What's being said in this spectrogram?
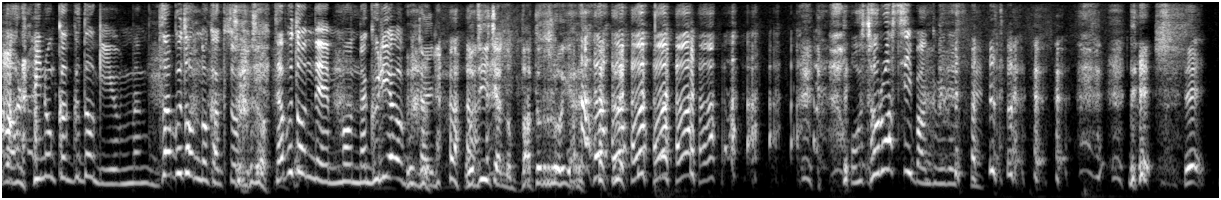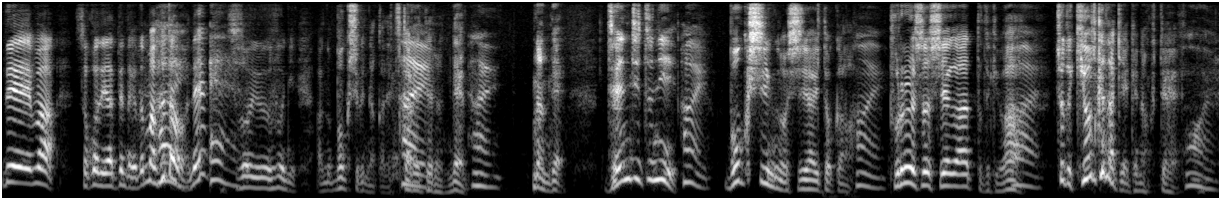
笑いの格闘技うん座布団の格闘技。そう座布団でもう殴り合うみたいな。おじいちゃんのバトルロイヤル。恐ろしい番組ですね。でででまあそこでやってんだけどまあ普段はね、はいええ。そういうふうにあのボクシングなんかで疲れてるんで、はい。はい。なんで前日にはい。ボクシングの試合とか、はい。プロレスの試合があった時は、はい。ちょっと気をつけなきゃいけなくて、はい。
